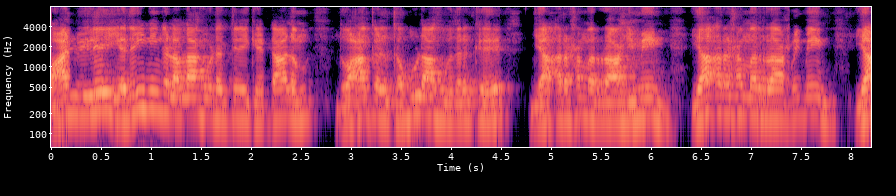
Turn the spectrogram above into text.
வாழ்விலே எதை நீங்கள் அல்லாஹுவிடத்திலே கேட்டாலும் துவாக்கள் கபூலாகுவதற்கு யா அரஹமர் ராஹிமீன் யா அரஹமர் ராஹிமீன் யா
